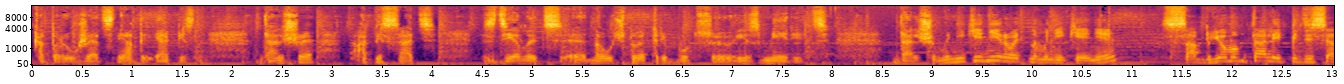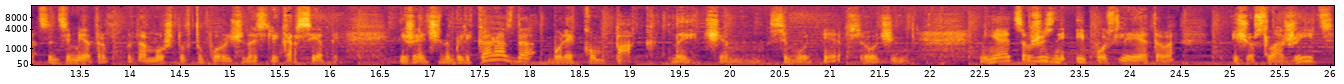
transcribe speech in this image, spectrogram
которые уже отсняты и описаны. Дальше описать, сделать э, научную атрибуцию, измерить. Дальше манекенировать на манекене с объемом талии 50 сантиметров, потому что в ту пору еще носили корсеты. И женщины были гораздо более компактны, чем сегодня. Все очень меняется в жизни. И после этого еще сложить,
